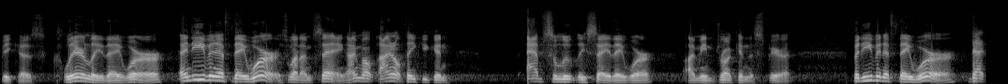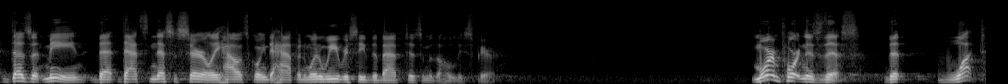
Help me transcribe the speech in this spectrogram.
because clearly they were, and even if they were, is what I'm saying. I'm, I don't think you can absolutely say they were, I mean, drunk in the Spirit. But even if they were, that doesn't mean that that's necessarily how it's going to happen when we receive the baptism of the Holy Spirit. More important is this that what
